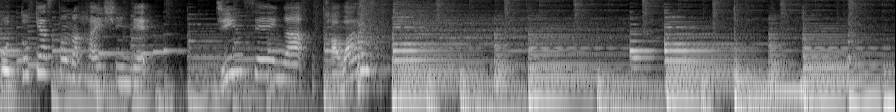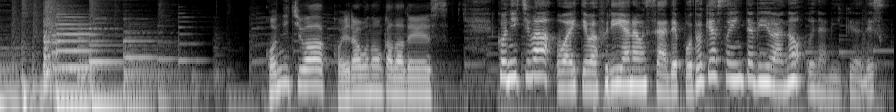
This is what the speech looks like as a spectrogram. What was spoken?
ポッドキャストの配信で人生が変わるこんにちは、小ラボの岡田です。こんにちは。お相手はフリーアナウンサーで、ポッドキャストインタビュアーのうなみくよです。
